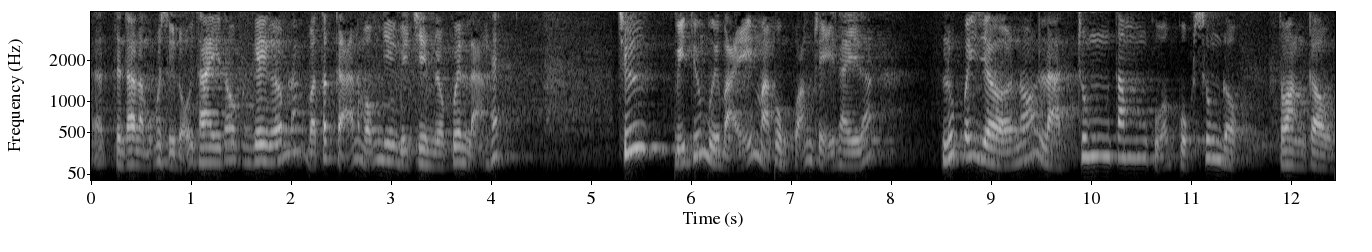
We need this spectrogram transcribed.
Ờ, thành ra là một cái sự đổi thay đó ghê gớm lắm và tất cả nó bỗng nhiên bị chìm vào quên lãng hết. Chứ vị tuyến 17 mà vùng Quảng Trị này đó lúc bấy giờ nó là trung tâm của cuộc xung đột toàn cầu.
